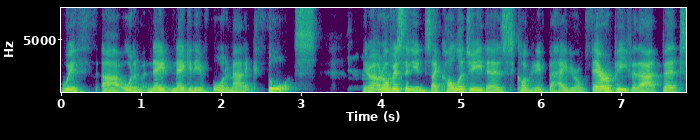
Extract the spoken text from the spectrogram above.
with uh, autom- ne- negative automatic thoughts. You know, and obviously in psychology, there's cognitive behavioral therapy for that. But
